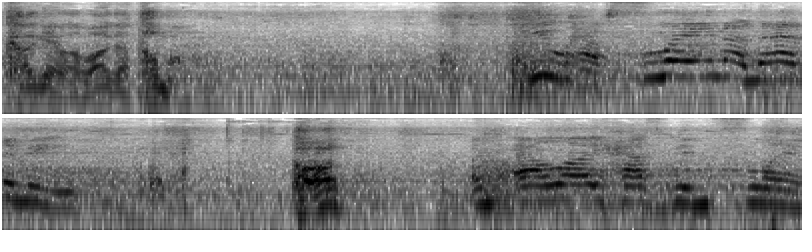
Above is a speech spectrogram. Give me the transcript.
影は我が友 You have slain an enemy. はっ An ally has been slain.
